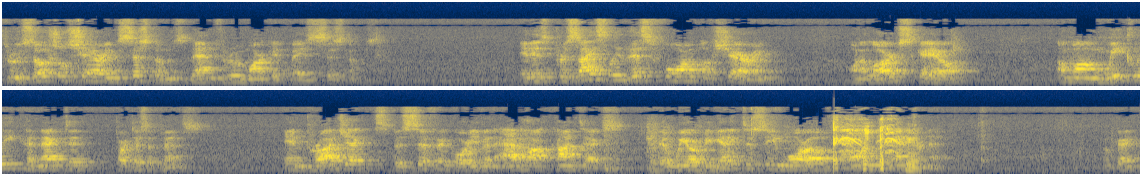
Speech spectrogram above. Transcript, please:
through social sharing systems than through market-based systems. It is precisely this form of sharing on a large scale among weakly connected participants in project-specific or even ad hoc contexts that we are beginning to see more of on the internet. Okay?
